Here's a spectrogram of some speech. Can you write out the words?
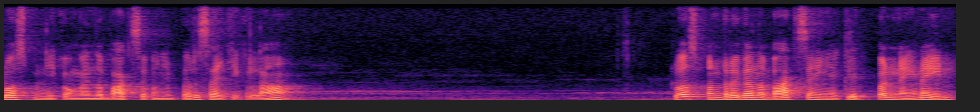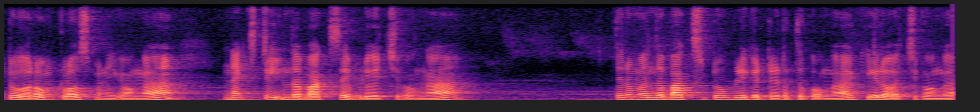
க்ளோஸ் பண்ணிக்கோங்க. இந்த பாக்ஸை கொஞ்சம் பெருசாக்கிக்கலாம். க்ளோஸ் பண்ணுறதுக்கு அந்த பாக்ஸை நீங்கள் கிளிக் பண்ணிங்கன்னா இன்ட்டு வரும். க்ளோஸ் பண்ணிக்கோங்க. நெக்ஸ்ட்டு இந்த பாக்ஸை இப்படி வச்சுக்கோங்க. திரும்ப இந்த பாக்ஸ் டூப்ளிகேட் எடுத்துக்கோங்க. கீழே வச்சுக்கோங்க.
